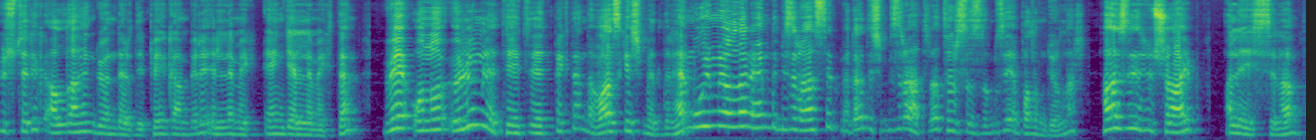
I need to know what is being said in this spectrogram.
Üstelik Allah'ın gönderdiği peygamberi ellemek, engellemekten ve onu ölümle tehdit etmekten de vazgeçmediler. Hem uymuyorlar hem de bizi rahatsız etme kardeşim biz rahat rahat hırsızlığımızı yapalım diyorlar. Hazreti Şuayb aleyhisselam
